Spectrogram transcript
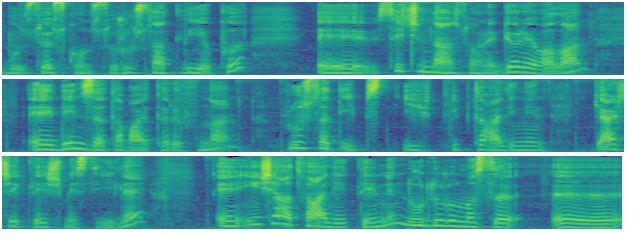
bu söz konusu ruhsatlı yapı e, seçimden sonra görev alan e, Deniz Atabay tarafından ruhsat iptalinin gerçekleşmesiyle e, inşaat faaliyetlerinin durdurulması e,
